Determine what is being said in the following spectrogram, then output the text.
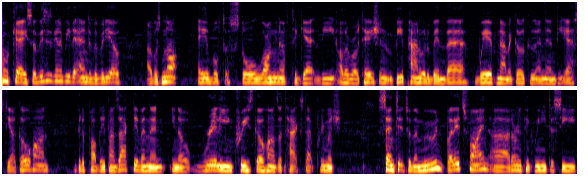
Okay, so this is going to be the end of the video. I was not able to stall long enough to get the other rotation. B-Pan would have been there with Namek Goku and then the STR Gohan. We could have popped B-Pan's active and then, you know, really increased Gohan's attack stat, pretty much sent it to the moon, but it's fine. Uh, I don't really think we need to see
